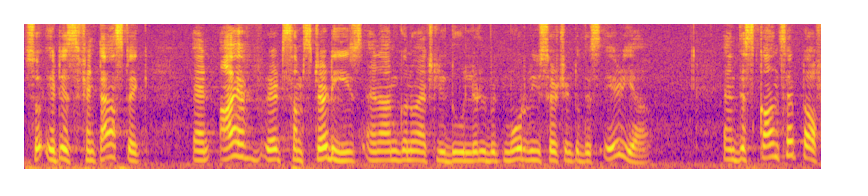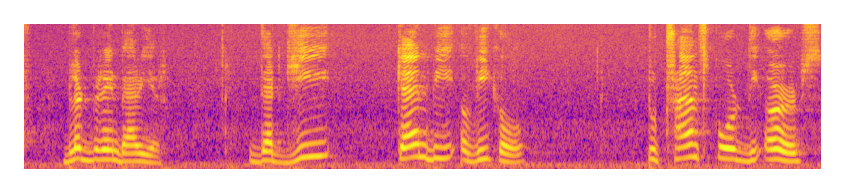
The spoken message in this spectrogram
so it is fantastic and I have read some studies and I'm going to actually do a little bit more research into this area. And this concept of blood brain barrier, that ghee can be a vehicle to transport the herbs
